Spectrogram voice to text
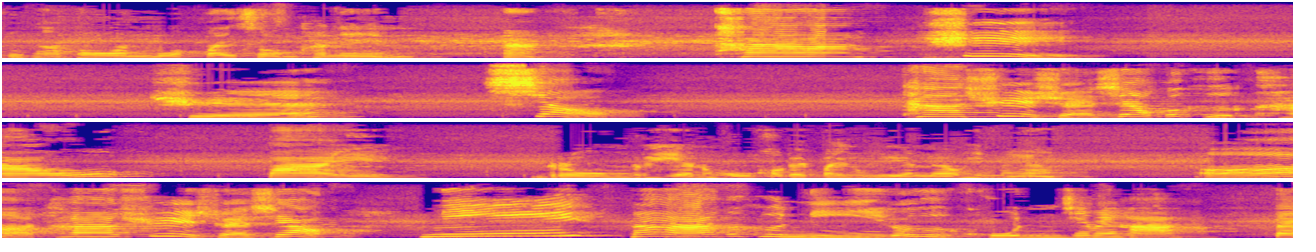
สุภาพรบวกไปสองคะแนน อ่ะ他去学校他去学校ก็คือเขา ไปโรงเรียนโหเขาได้ไปโรงเรียนแล้วเห็นไหมอ่ะ อ๋อ他去学校นี้นะคะ ก็คือหนีก็คือคุณใช่ไหมคะ แต่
